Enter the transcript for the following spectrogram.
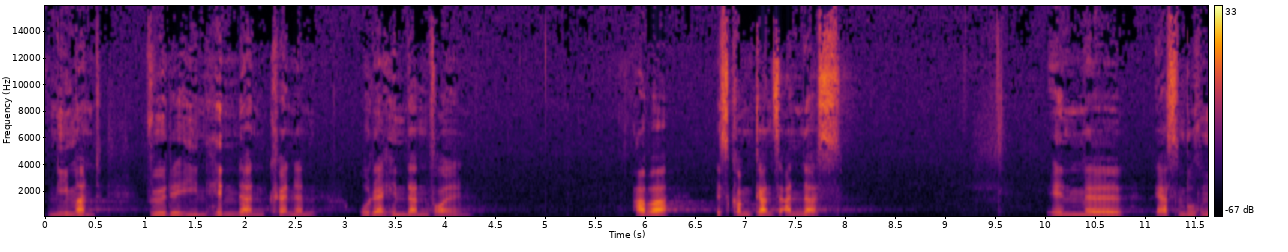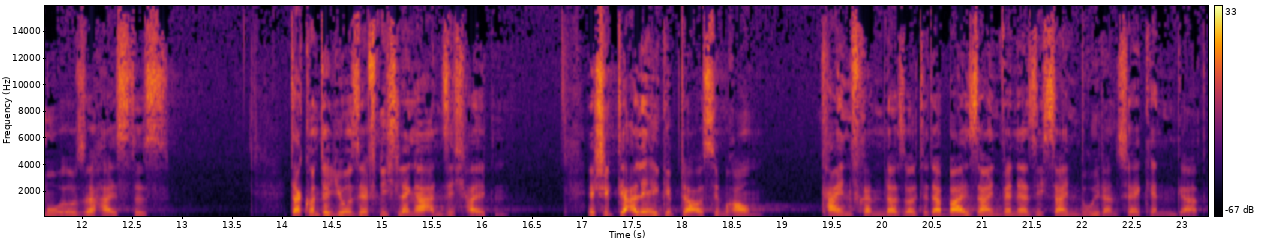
Niemand würde ihn hindern können oder hindern wollen. Aber es kommt ganz anders. Im äh, ersten Buch Mose heißt es, da konnte Josef nicht länger an sich halten. Er schickte alle Ägypter aus dem Raum. Kein Fremder sollte dabei sein, wenn er sich seinen Brüdern zu erkennen gab.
